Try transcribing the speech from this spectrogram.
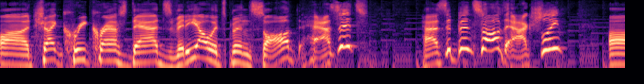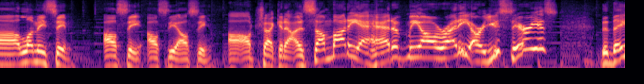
Uh, check KreekCraft's dad's video. It's been solved. Has it? Has it been solved? Actually? Uh, let me see. I'll see. I'll see. I'll see. I'll check it out. Is somebody ahead of me already? Are you serious? Did they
